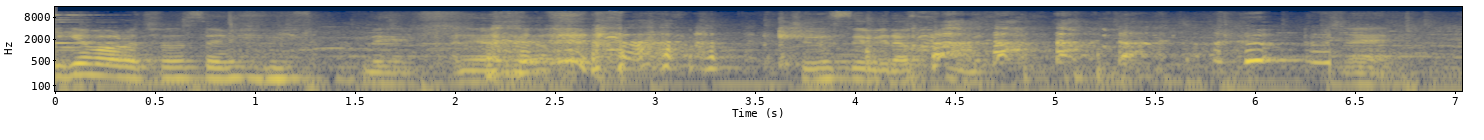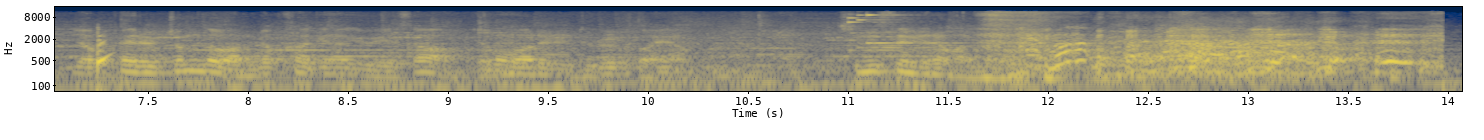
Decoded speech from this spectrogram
이게 바로 준쌤입니다. 네 안녕하세요 준우쌤이라고 합니다 네 옆에를 좀 더 완벽하게 하기 위해서 옆머리를 누를 거예요 준우쌤이라고 합니다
